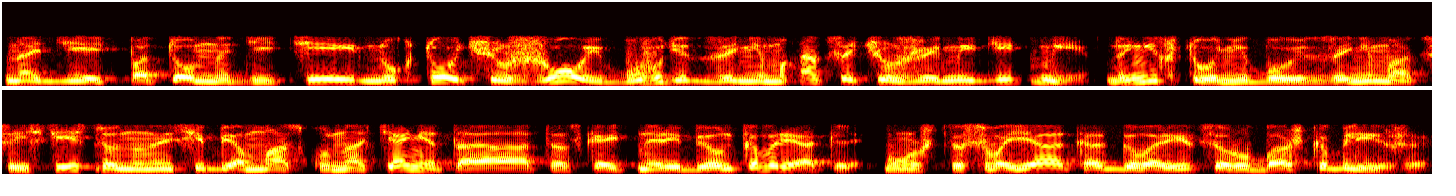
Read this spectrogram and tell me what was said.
надеть, потом на детей. Ну, кто чужой будет заниматься чужими детьми? Да никто не будет заниматься. Естественно, на себя маску натянет, а, так сказать, на ребенка вряд ли. Потому что своя, как говорится, рубашка ближе.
